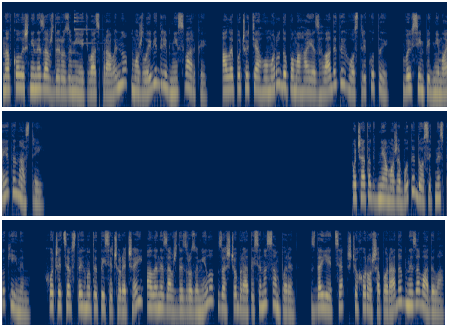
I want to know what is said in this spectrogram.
Навколишні не завжди розуміють вас правильно, можливі дрібні сварки. Але почуття гумору допомагає згладити гострі кути. Ви всім піднімаєте настрій. Початок дня може бути досить неспокійним. Хочеться встигнути тисячу речей, але не завжди зрозуміло, за що братися насамперед. Здається, що хороша порада б не завадила.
